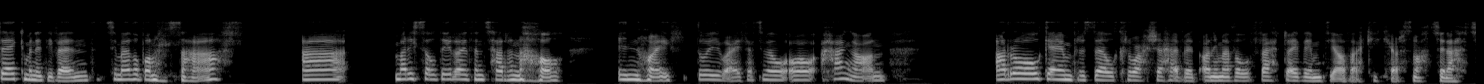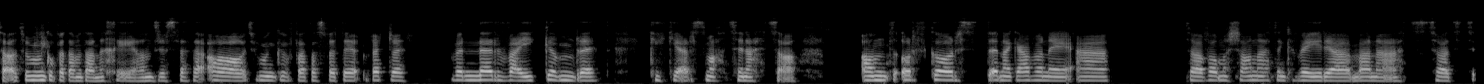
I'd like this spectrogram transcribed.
deg munud i fynd, ti'n meddwl bod nhw'n saff, a mae'r iseldiroedd yn tarnol unwaith, dwywaith, a ti'n meddwl, o, oh, hang on, ar ôl gêm Brazil Croatia hefyd, o'n i'n meddwl fedra i ddim diodda cicio'r smatyn eto. Dwi'n mynd gwybod amdano chi, ond jyst fatha, o, oh, dwi'n mynd gwybod os fedra, fedra fy nyrfau i gymryd cicio'r smatyn eto. Ond wrth gwrs, dyna gafon ni, a to, fel mae Sionat yn cyfeirio fan at,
